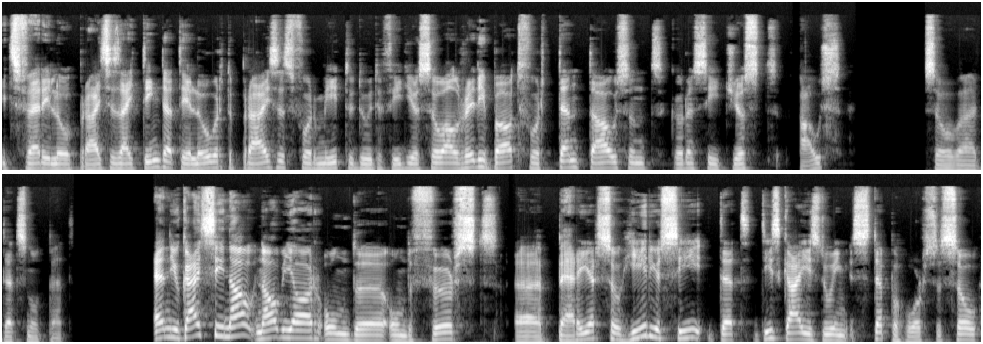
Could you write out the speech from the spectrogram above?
it's very low prices. I think that they lowered the prices for me to do the video. So I already bought for 10,000 currency just house. So uh, that's not bad. And you guys see now, now we are on the on the first uh, barrier. So here you see that this guy is doing steppe horses. So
